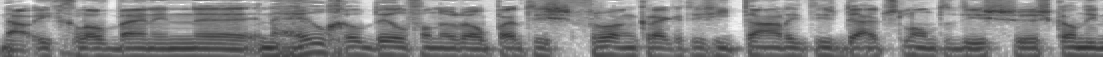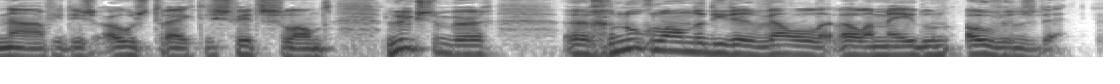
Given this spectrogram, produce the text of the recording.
Nou, ik geloof bijna in uh, een heel groot deel van Europa. Het is Frankrijk, het is Italië, het is Duitsland, het is uh, Scandinavië, het is Oostenrijk, het is Zwitserland, Luxemburg. Uh, genoeg landen die er wel, wel aan meedoen. Overigens, de het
